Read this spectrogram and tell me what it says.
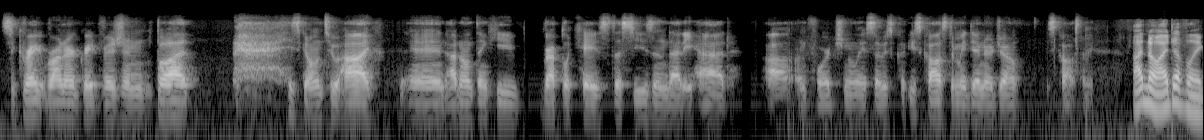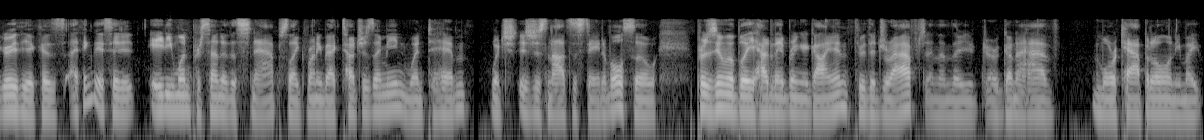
He's a great runner, great vision, but he's going too high, and I don't think he replicates the season that he had, uh, unfortunately. So he's he's costing me dinner, Joe. He's costing me. I know, I definitely agree with you because I think they said 81% of the snaps, like running back touches, I mean, went to him, which is just not sustainable. So presumably, how do they bring a guy in through the draft, and then they are gonna have more capital and he might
